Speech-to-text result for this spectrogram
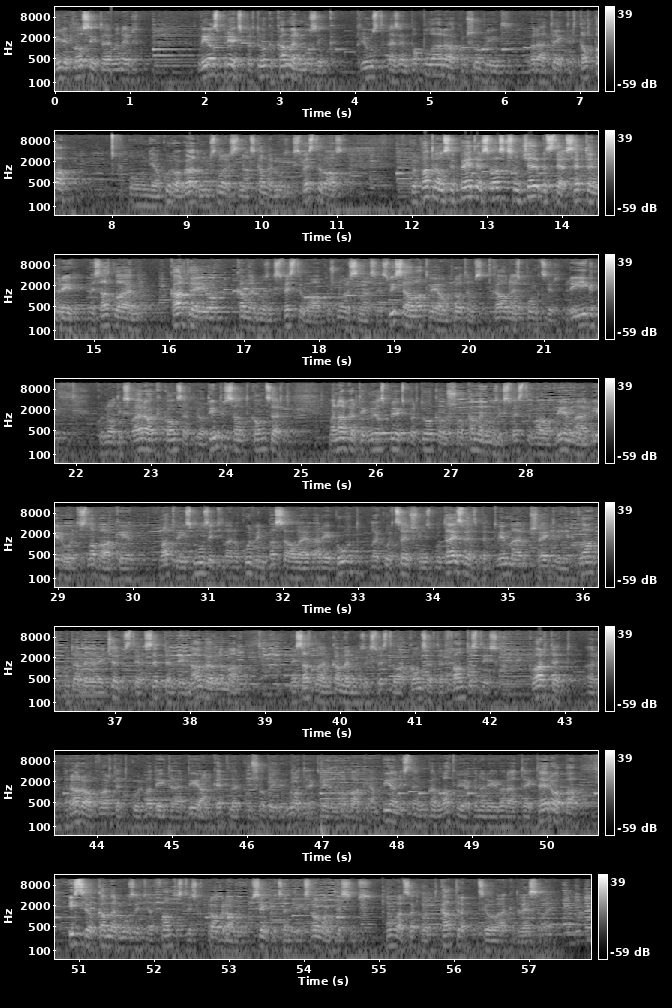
Mīļie klausītāji, man ir liels prieks par to, ka kameru mūzika kļūst aizvien populārāka un šobrīd, varētu teikt, ir topā. Un jau kuro gadu mums norisinās kameru mūzikas festivāls, kur patrons ir Pēters Vasks un 14. septembrī mēs atklājam kārtējo kameru mūzikas festivālu, kurš norisināsies visā Latvijā un, protams, galvenais punkts ir Rīga, kur notiks vairāki koncerti, ļoti interesanti koncerti. Man ārkārtīgi liels prieks par to, ka uz šo kameru mūzikas festivālu vienmēr ierodas labākie Latvijas mūziķi, lai no kur viņi pasaulē arī būtu, lai kur ceļš viņus būtu aizvedis, bet vienmēr šeit viņi ir klāti. Un tādēļ arī 14. septembrī Melgāju namā mēs atklājam kameru mūzikas festivāla koncertu ar fantastisku kvartetu, ar Raro kvartetu, kur vadītāja ir Diana Ketlere, kur šobrīd ir noteikti viena no labākajām pianistēm gan Latvijā, gan arī varētu teikt Eiropā. Izcila kameru mūziķa ar fantastisku programmu, simtprocentīgs romantisms, nu, var sakot, katra cilvēka dvēselē.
